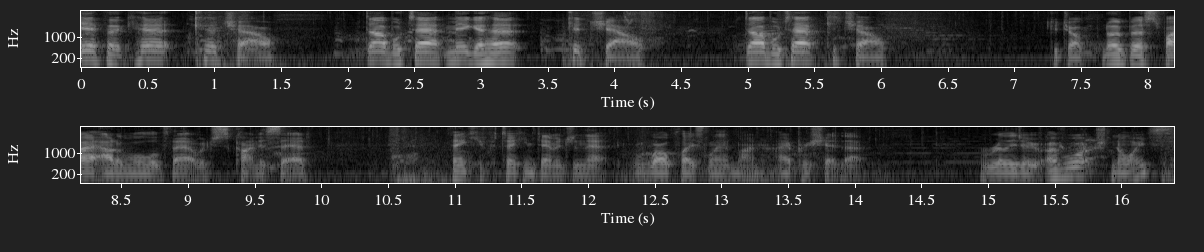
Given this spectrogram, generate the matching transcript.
Epic hit, ka-chow. Double tap, mega hit, ka-chow. Double tap, ka-chow. Good job. No burst fire out of all of that, which is kind of sad. Thank you for taking damage in that well-placed landmine. I appreciate that. Really do. Overwatch, noise.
